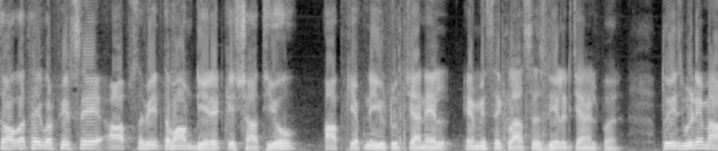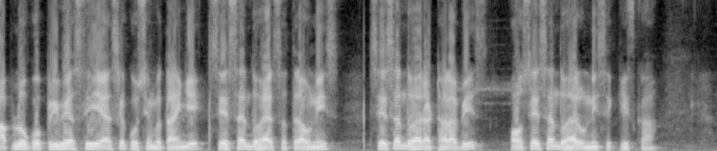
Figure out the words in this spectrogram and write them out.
स्वागत है एक बार फिर से आप सभी तमाम डी के साथियों, आपके अपने YouTube channel M S A classes D channel पर। तो इस वीडियो में आप लोगों को प्रीवियस थ्री ईयर्स के क्वेश्चन बताएँगे सेशन दो हज़ार सत्रह उन्नीस सेशन दो हज़ार अठारह बीस और सेशन दो हज़ार उन्नीस इक्कीस का।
